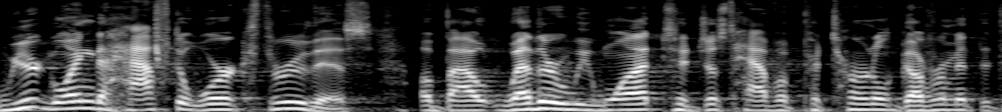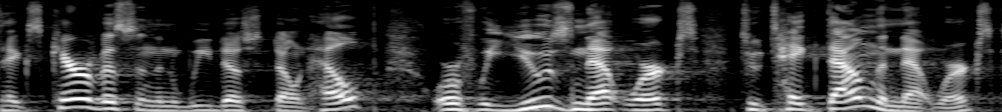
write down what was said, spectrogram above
we're going to have to work through this about whether we want to just have a paternal government that takes care of us and then we just don't help, or if we use networks to take down the networks,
